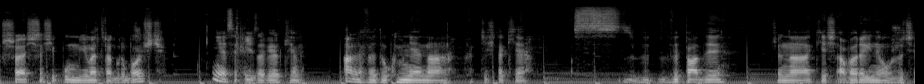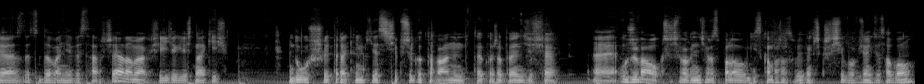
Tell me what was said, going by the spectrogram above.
6-6,5 mm grubość. Nie jest jakieś za wielkie, ale według mnie na jakieś takie wypady, czy na jakieś awaryjne użycie zdecydowanie wystarczy. Wiadomo, jak się idzie gdzieś na jakiś dłuższy trekking, jest się przygotowanym do tego, że będzie się e, używało krzesiwa, będzie rozpalało ognisko, można sobie większe krzesiwo wziąć ze sobą,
